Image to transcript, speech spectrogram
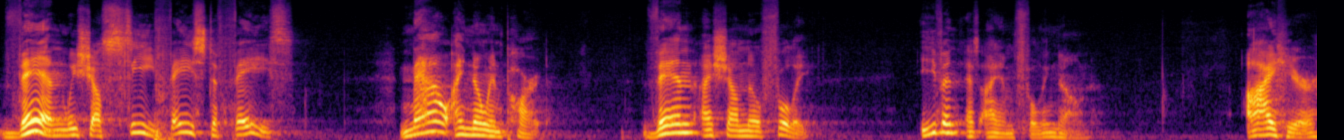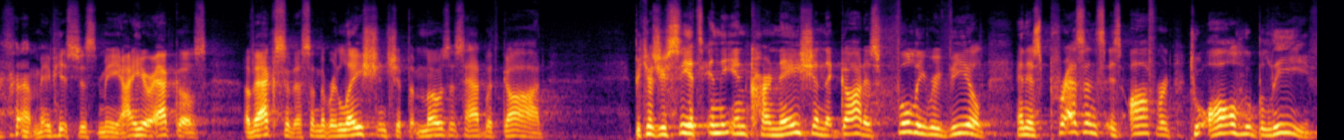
Then we shall see face to face. Now I know in part. Then I shall know fully, even as I am fully known. I hear, maybe it's just me, I hear echoes of Exodus and the relationship that Moses had with God. Because you see, it's in the incarnation that God is fully revealed and his presence is offered to all who believe.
